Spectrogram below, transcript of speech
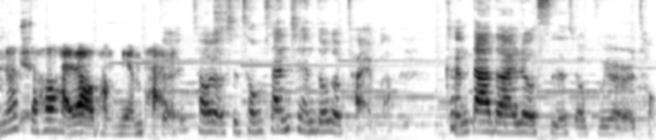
那时候还在我旁边排，对，超有事，从三千多个排吧，可能大家都在六四的时候不约而同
